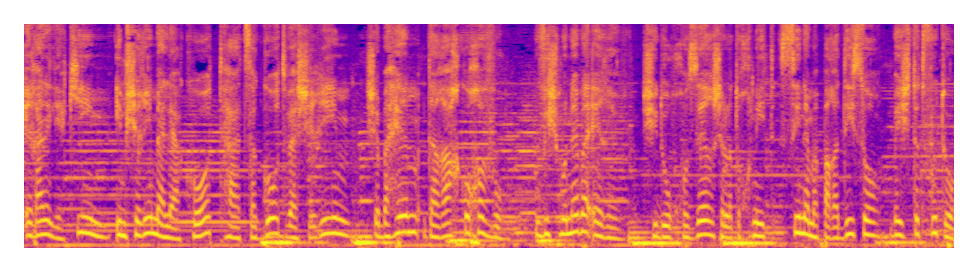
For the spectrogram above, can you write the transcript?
ערן אליקים, עם שירים מהלהקות, ההצגות והשירים שבהם דרך כוכבו. ובשמונה בערב, שידור חוזר של התוכנית סינמה פרדיסו בהשתתפותו.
